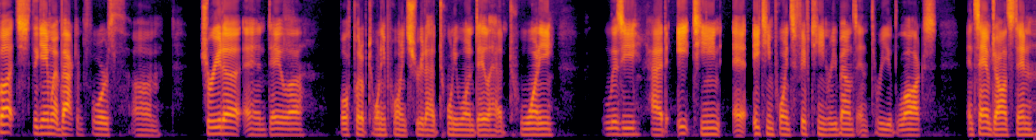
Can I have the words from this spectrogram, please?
But the game went back and forth. Um, Sharita and Dela both put up 20 points. Sharita had 21. Dela had 20. Lizzie had 18, eh, 18 points, 15 rebounds, and three blocks. And Sam Johnston,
